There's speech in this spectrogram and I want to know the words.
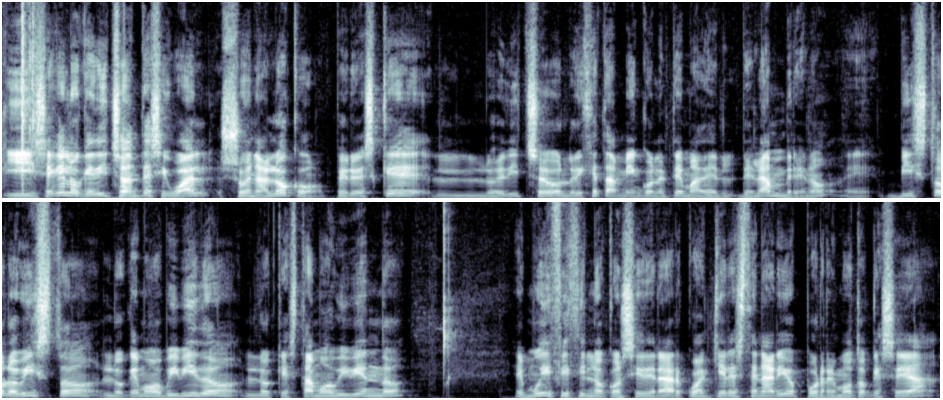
Y sé que lo que he dicho antes igual suena loco, pero es que lo he dicho, lo dije también con el tema del, del hambre, ¿no? Eh, visto lo visto, lo que hemos vivido, lo que estamos viviendo, es muy difícil no considerar cualquier escenario, por remoto que sea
